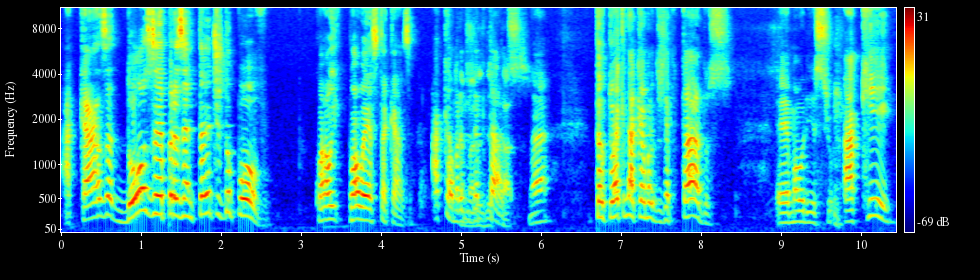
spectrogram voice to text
a casa dos representantes do povo. Qual, qual é esta casa? A Câmara, Câmara dos dos Deputados. Deputados. Né? Tanto é que na Câmara dos Deputados, é, Maurício, aqui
